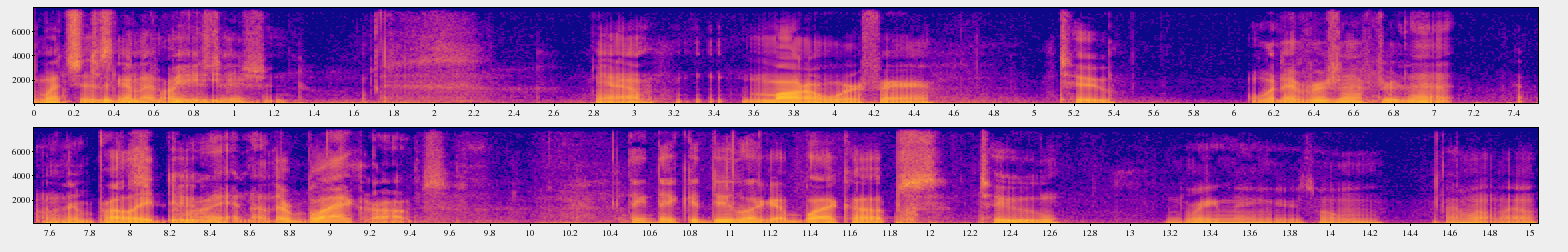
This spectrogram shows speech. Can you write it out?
Which is gonna be, PlayStation. you know, Modern Warfare two. whatever's after that. And they'll probably do. Probably another Black Ops. I think they could do like a Black Ops two remake or something. I don't know.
